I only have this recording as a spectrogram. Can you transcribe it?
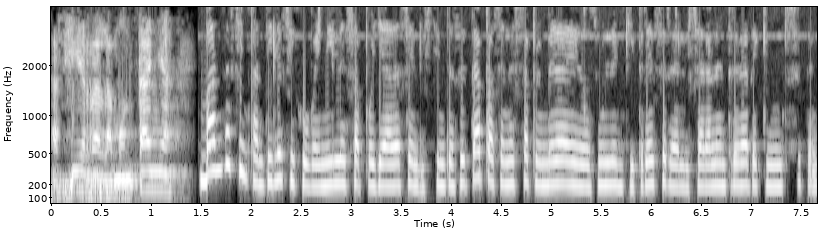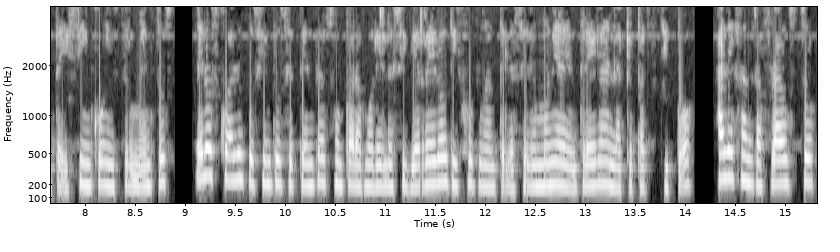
la sierra, la montaña. Bandas infantiles y juveniles apoyadas en distintas etapas. En esta primera de 2023 se realizará la entrega de 575 instrumentos, de los cuales 270 son para Morelos y Guerrero, dijo durante la ceremonia de entrega en la que participó Alejandra Frausto,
